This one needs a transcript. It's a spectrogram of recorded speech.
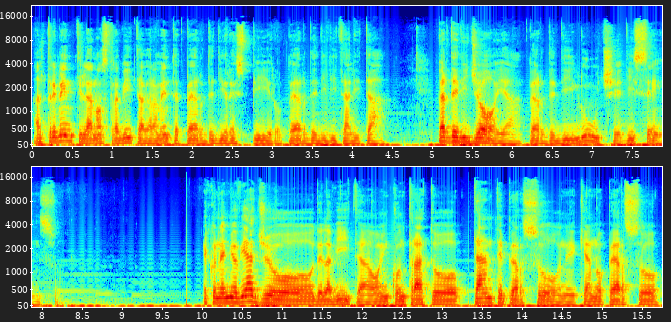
Altrimenti la nostra vita veramente perde di respiro, perde di vitalità perde di gioia, perde di luce, di senso. Ecco, nel mio viaggio della vita ho incontrato tante persone che hanno perso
